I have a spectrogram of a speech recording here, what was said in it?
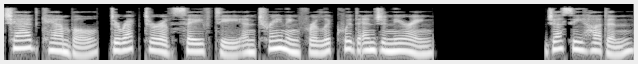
Chad Campbell, Director of Safety and Training for Liquid Engineering Jesse Hutton,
